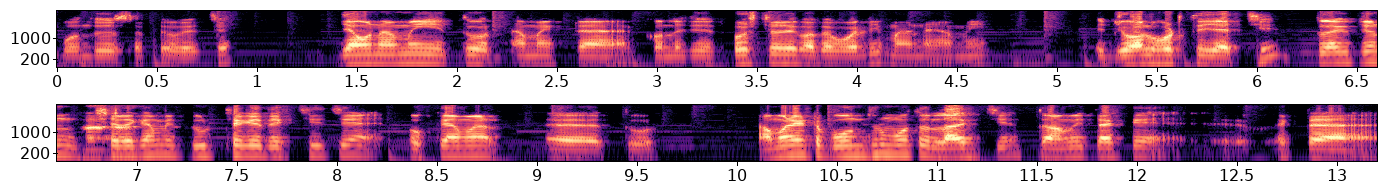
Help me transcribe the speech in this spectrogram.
বন্ধুদের সাথে হয়েছে যেমন আমি তোর আমি একটা কলেজের হোস্টেলের কথা বলি মানে আমি জল ভরতে যাচ্ছি। তো একজন হ্যাঁ। ছেলেকে আমি দূর থেকে দেখছি যে ওকে আমার তোর আমার একটা বন্ধুর মতো লাগছে। তো আমি তাকে একটা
